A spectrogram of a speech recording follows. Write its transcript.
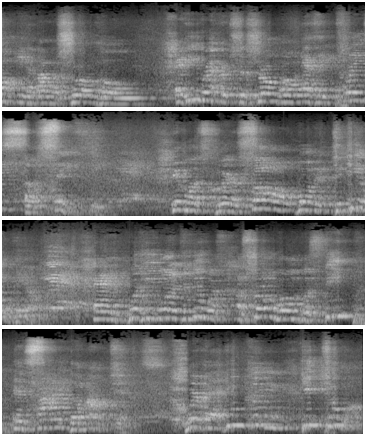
talking about a stronghold, and he referenced the stronghold as a place of safety. It was where Saul wanted to kill him. And what he wanted to do was, a stronghold was deep inside the mountains, where that you couldn't get to them.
